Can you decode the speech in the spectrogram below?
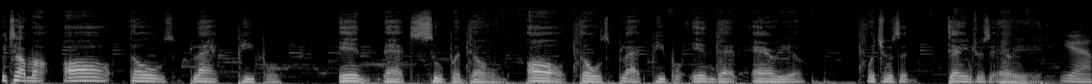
We're talking about all those black people in that Superdome, all those black people in that area, which was a dangerous area. Anyway. Yeah.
